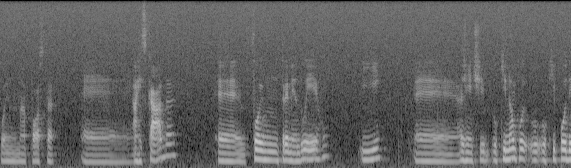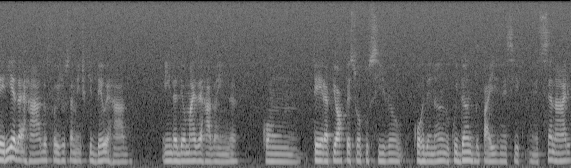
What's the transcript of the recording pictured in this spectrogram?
foi uma aposta é, arriscada, é, foi um tremendo erro e é, a gente, o que, não, o, o que poderia dar errado foi justamente o que deu errado e ainda deu mais errado ainda com ter a pior pessoa possível coordenando, cuidando do país nesse, nesse cenário.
